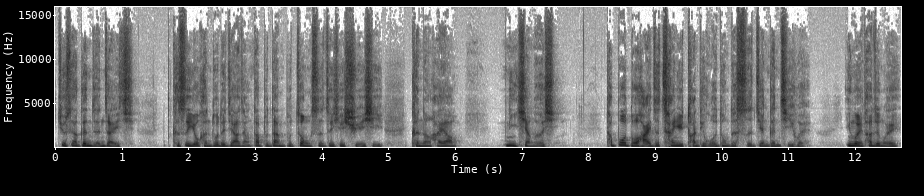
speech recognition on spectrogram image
就是要跟人在一起。可是有很多的家长，他不但不重视这些学习，可能还要逆向而行。他剥夺孩子参与团体活动的时间跟机会，因为他认为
